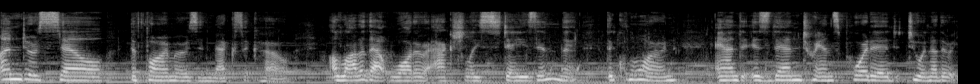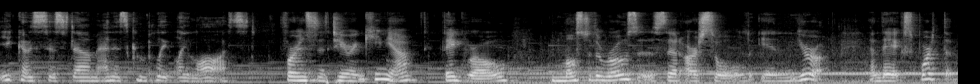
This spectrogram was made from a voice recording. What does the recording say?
undersell the farmers in Mexico. A lot of that water actually stays in the, the corn and is then transported to another ecosystem and is completely lost. For instance, here in Kenya, they grow most of the roses that are sold in Europe and they export them.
